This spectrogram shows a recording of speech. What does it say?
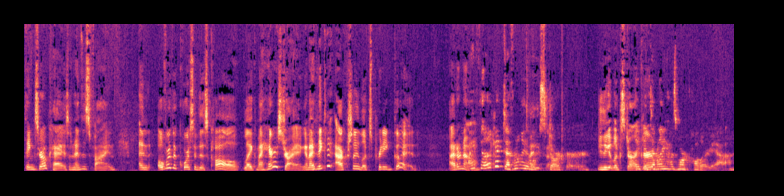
things are okay, sometimes it's fine. And over the course of this call, like my hair is drying, and I think it actually looks pretty good. I don't know. I feel like it definitely looks so. darker. you think it looks darker? Like it definitely has more color. Yeah.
